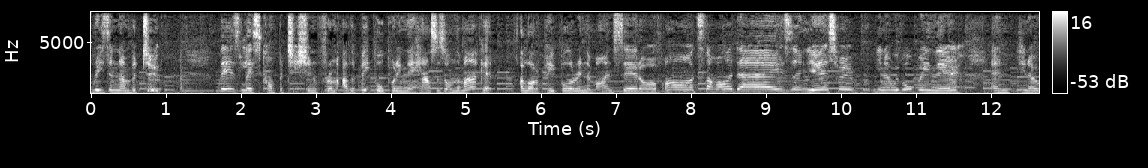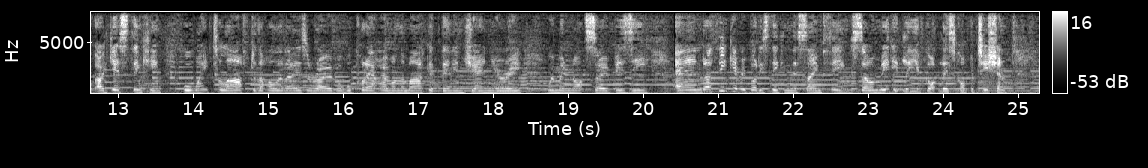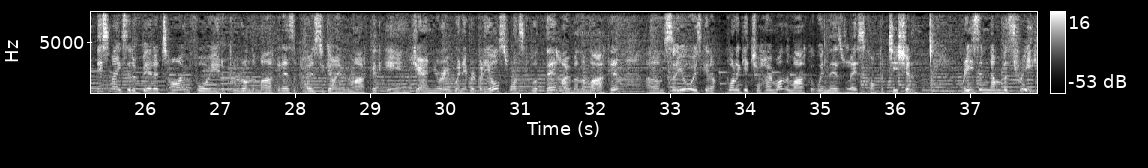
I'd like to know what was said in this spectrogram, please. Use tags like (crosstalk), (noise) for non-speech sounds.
Reason number two there's less competition from other people putting their houses on the market a lot of people are in the mindset of, oh, it's the holidays, and yes, we're, you know, we've all been there, and you know, I guess thinking we'll wait till after the holidays are over, we'll put our home on the market then in January when we're not so busy, and I think everybody's thinking the same thing. So immediately you've got less competition. This makes it a better time for you to put it on the market as opposed to going to the market in January when everybody else wants to put their home on the market. Um, so you always get, want to get your home on the market when there's less competition. Reason number three,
